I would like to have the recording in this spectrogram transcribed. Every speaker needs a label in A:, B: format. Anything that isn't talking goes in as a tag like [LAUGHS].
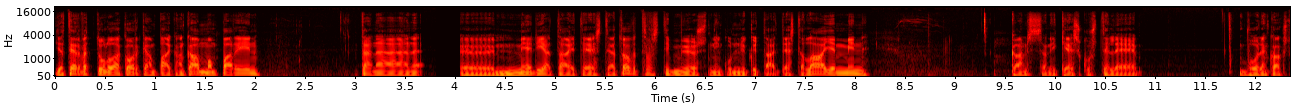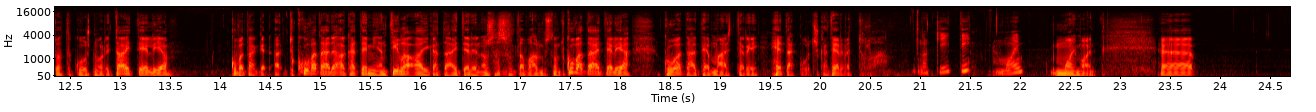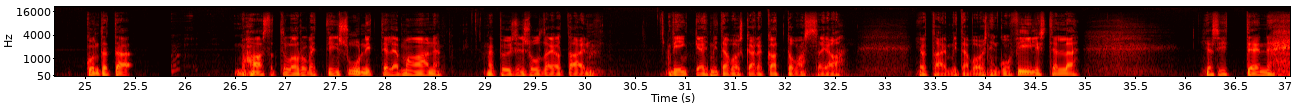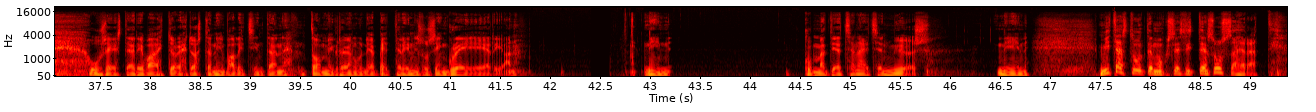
A: Ja tervetuloa korkean paikan kammon pariin. Tänään ö, mediataiteesta ja toivottavasti myös niin kuin nykytaiteesta laajemmin kanssani keskustelee vuoden 2006 nuori taiteilija, Kuvataide- Kuvataideakatemian tila-aikataiteiden osastolta valmistunut kuvataiteilija, kuvataiteen maisteri Heta Kutska. Tervetuloa.
B: No kiitti, moi.
A: Moi moi. Ö, kun tätä haastattelua ruvettiin suunnittelemaan, mä pyysin sulta jotain vinkkejä, mitä voisi käydä katsomassa ja jotain, mitä voisi niin kuin fiilistellä. Ja sitten useista eri vaihtoehdoista niin valitsin tänne Tommi Grönlund ja Petteri Nisusin Grey Arean. Niin kun mä tiedän, että sä näit sen myös, niin mitäs tuntemuksia sitten sussa herätti?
